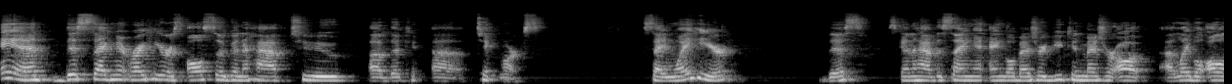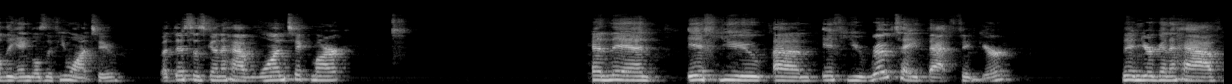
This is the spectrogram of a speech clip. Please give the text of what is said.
And this segment right here is also going to have two of the uh, tick marks. Same way here. This is going to have the same angle measure. You can measure all, uh, label all of the angles if you want to, but this is going to have one tick mark. And then if you um, if you rotate that figure, then you're going to have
